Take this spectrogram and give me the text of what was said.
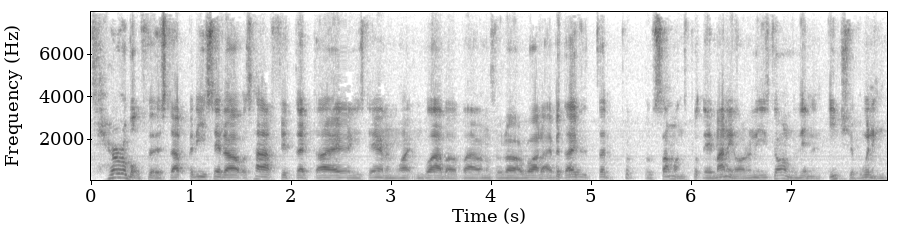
terrible first up, but he said, "Oh, it was half fit that day, and he's down and waiting, blah blah blah." And I thought, "Oh, righto." But they, they put, well, someone's put their money on, and he's gone within an inch of winning.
